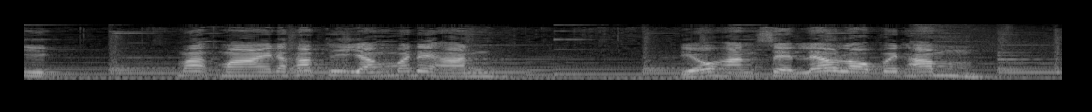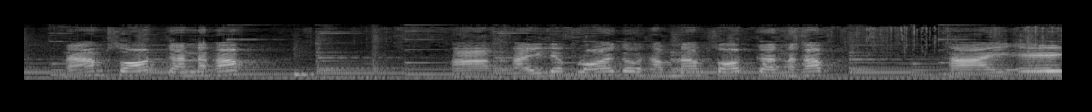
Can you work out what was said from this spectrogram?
อีกมากมายนะครับที่ยังไม่ได้หัน่นเดี๋ยวหั่นเสร็จแล้วเราไปทำน้ำซอสกันนะครับผ่าไข่เรียบร้อยก็ไปทำน้ำซอสกันนะครับถ่ายเอง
